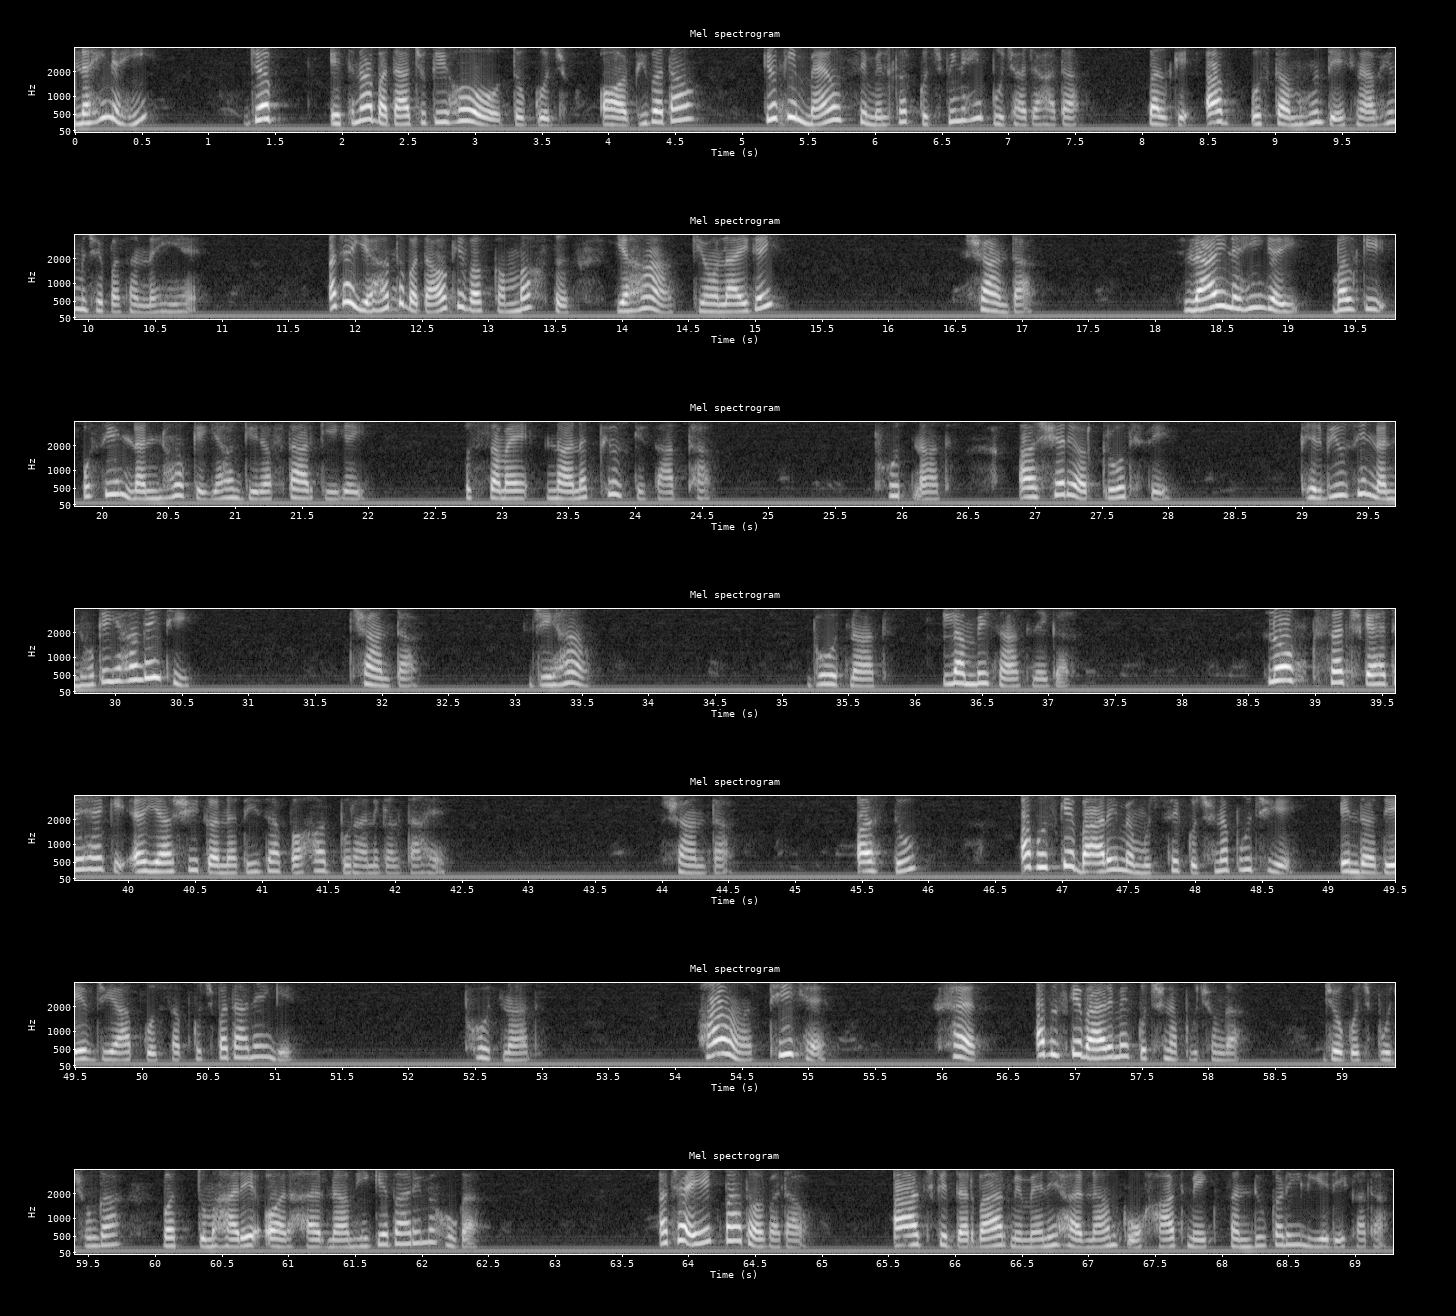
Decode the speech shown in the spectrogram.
नहीं नहीं। जब इतना बता चुकी हो तो कुछ और भी बताओ, क्योंकि मैं उससे मिलकर कुछ भी नहीं पूछा चाहता, बल्कि अब उसका मुँह देखना भी मुझे पसंद नहीं है। अच्छा यह तो बताओ कि वह कम वक्त यहाँ क्यों लाई गई? शांता, लाई नहीं गई, बल्कि उसी नन्हों के यहाँ गिरफ़्तार की गई। उस समय नानक भी उसके साथ था। भूतनाथ, आश्चर्य और क्रोध से फिर भी उसी नन्हों के यहाँ गई थी? शांता, जी हाँ। भूतनाथ, लंबी सांस लेकर। लोग सच कहते हैं कि अयाशी का नतीजा बहुत बुरा निकलता है। शांता, अस्तु, अब उसके बारे में मुझसे कुछ न पूछिए। इंद्रदेव जी आपको सब कुछ बता देंगे। भूतनाथ हाँ ठीक है। खैर, अब उसके बारे में कुछ न पूछूँगा। जो कुछ पूछूँगा, वह तुम्हारे और हर नाम ही के बारे में होगा। अच्छा एक बात और बताओ। आज के दरबार में मैंने हर नाम को हाथ में एक संदूकड़ी लिए देखा था।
